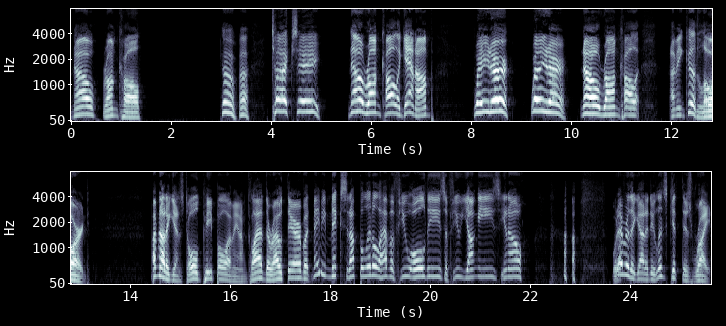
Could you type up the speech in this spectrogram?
No, wrong call. Oh, uh, taxi. No, wrong call again, ump. Waiter, waiter. No, wrong call. I mean, good lord. I'm not against old people. I mean, I'm glad they're out there, but maybe mix it up a little. Have a few oldies, a few youngies, you know? Whatever they got to do. Let's get this right.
